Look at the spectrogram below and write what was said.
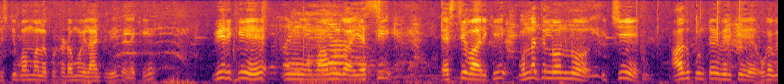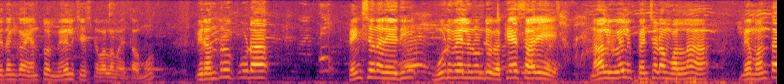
దిష్టి బొమ్మలు కుట్టడము ఇలాంటివి వీళ్ళకి. వీరికి మామూలుగా ఎస్సీ ఎస్టీ వారికి ఉన్నతి లోన్లు ఇచ్చి ఆదుకుంటే వీరికి ఒక విధంగా ఎంతో మేలు చేసిన వాళ్ళం అవుతాము. వీరందరూ కూడా పెన్షన్ అనేది మూడు వేల నుండి ఒకేసారి నాలుగు వేలు పెంచడం వల్ల మేమంతా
